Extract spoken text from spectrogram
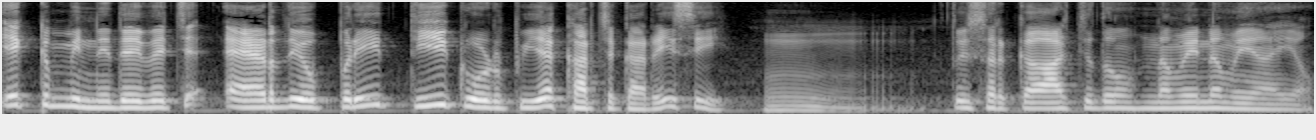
1 ਮਹੀਨੇ ਦੇ ਵਿੱਚ ਐਡ ਦੇ ਉੱਪਰ ਹੀ 30 ਕਰੋੜ ਰੁਪਇਆ ਖਰਚ ਕਰ ਰਹੀ ਸੀ। ਹੂੰ। ਤੁਸੀਂ ਸਰਕਾਰ ਜਦੋਂ ਨਵੇਂ ਨਵੇਂ ਆਏ ਹੋ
